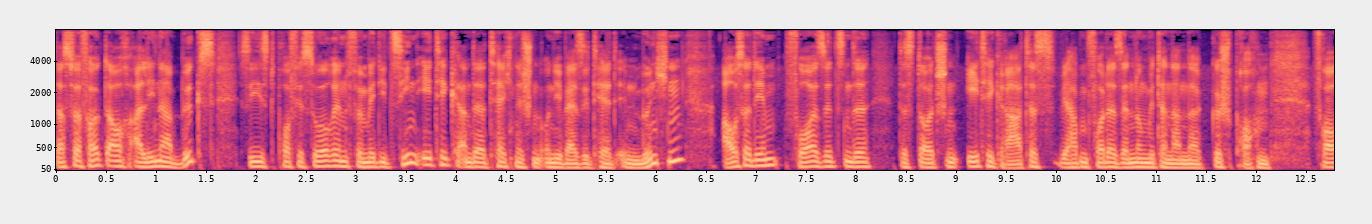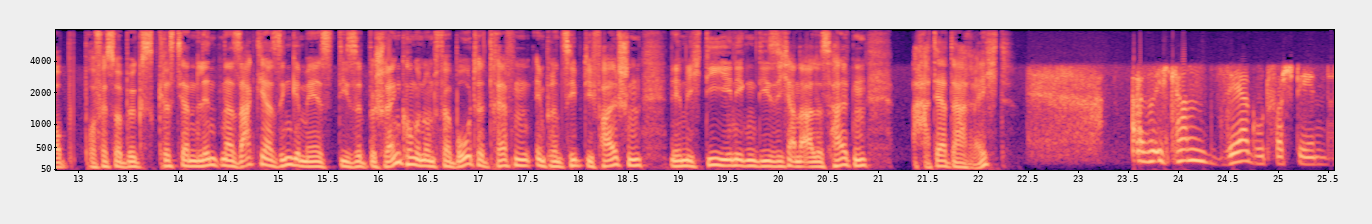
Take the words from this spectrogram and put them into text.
Das verfolgt auch Alina Büchs. Sie ist Professorin für Medizinethik an der Technischen Universität in München, außerdem Vorsitzende des Deutschen Ethikrates. Wir haben vor der Sendung mit miteinander gesprochen. Frau Professor Büchs, Christian Lindner sagt ja sinngemäß, diese Beschränkungen und Verbote treffen im Prinzip die Falschen, nämlich diejenigen, die sich an alles halten. Hat er da recht? Also ich kann sehr gut verstehen,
